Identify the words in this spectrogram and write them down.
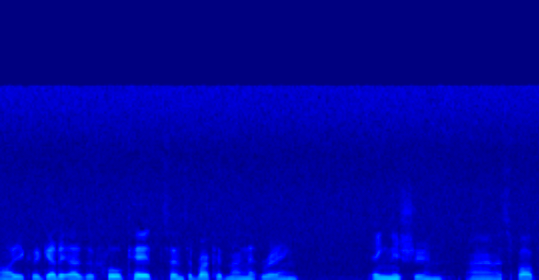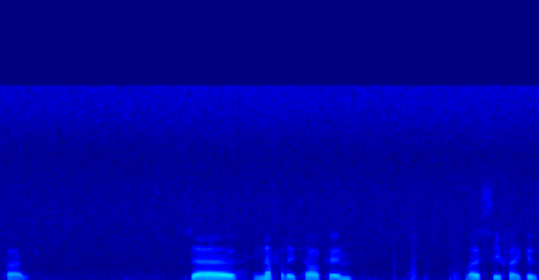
or you could get it as a full kit center bracket magnet ring ignition and a spark plug so enough of the talking Let's see if I can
